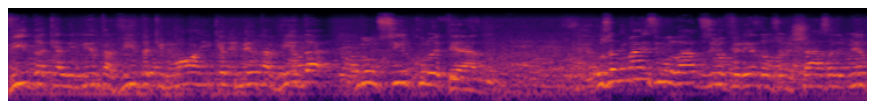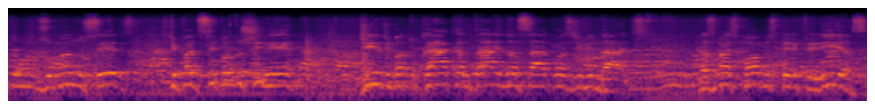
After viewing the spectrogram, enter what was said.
vida que alimenta a vida, que morre, que alimenta a vida num círculo eterno. Os animais imolados em oferenda aos orixás alimentam os humanos seres que participam do xirê, dia de batucar, cantar e dançar com as divindades. Nas mais pobres periferias,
